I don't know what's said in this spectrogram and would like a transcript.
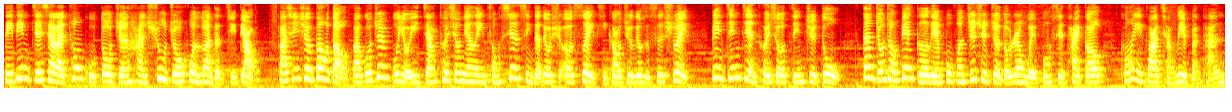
抵定接下来痛苦斗争和数周混乱的基调。法新社报道，法国政府有意将退休年龄从现行的六十二岁提高至六十四岁，并精简退休金制度。但种种变革，连部分支持者都认为风险太高，恐引发强烈反弹。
